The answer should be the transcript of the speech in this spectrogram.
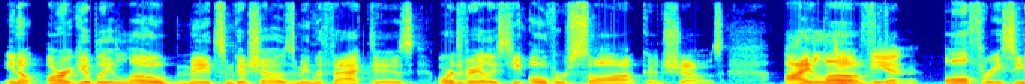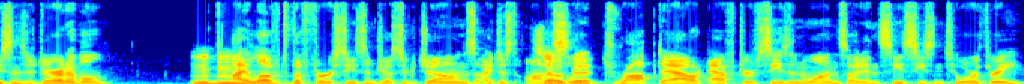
you know, arguably Loeb made some good shows. I mean, the fact is, or at the very least, he oversaw good shows. I loved yeah. all three seasons of Daredevil. Mhm. I loved the first season of Jessica Jones. I just honestly good. dropped out after season one, so I didn't see season two or three.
